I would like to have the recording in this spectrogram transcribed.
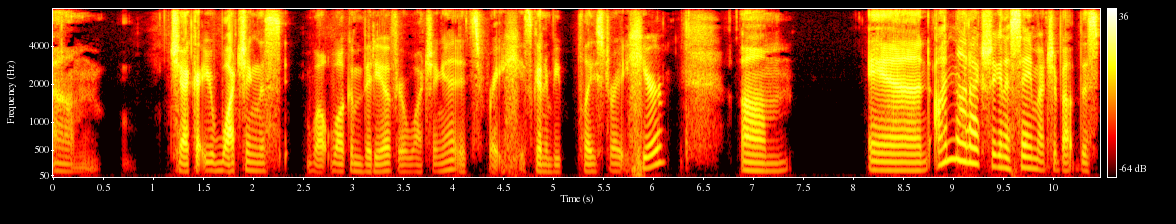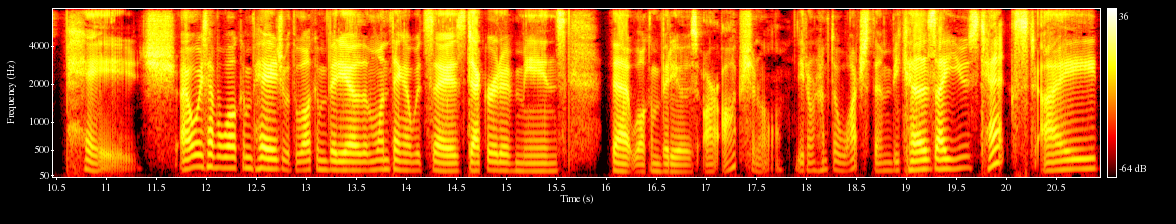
um, check out, you're watching this welcome video if you're watching it. It's right, it's going to be placed right here. Um, and I'm not actually going to say much about this page. I always have a welcome page with a welcome video. The one thing I would say is decorative means that welcome videos are optional. You don't have to watch them because I use text. I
